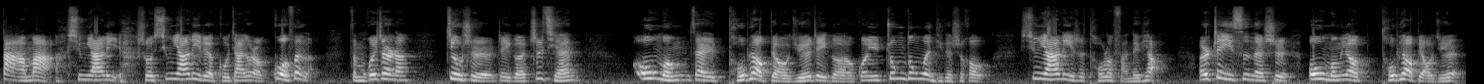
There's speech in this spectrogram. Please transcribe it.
大骂匈牙利，说匈牙利这个国家有点过分了。怎么回事呢？就是这个之前欧盟在投票表决这个关于中东问题的时候，匈牙利是投了反对票。而这一次呢，是欧盟要投票表决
